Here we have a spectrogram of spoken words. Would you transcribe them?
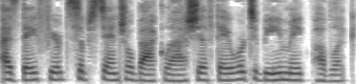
as they feared substantial backlash if they were to be made public.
